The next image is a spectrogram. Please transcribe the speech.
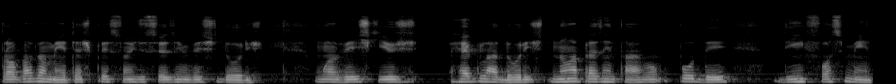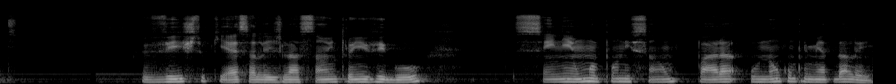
provavelmente as pressões de seus investidores, uma vez que os reguladores não apresentavam poder de enforcement visto que essa legislação entrou em vigor sem nenhuma punição para o não cumprimento da lei.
